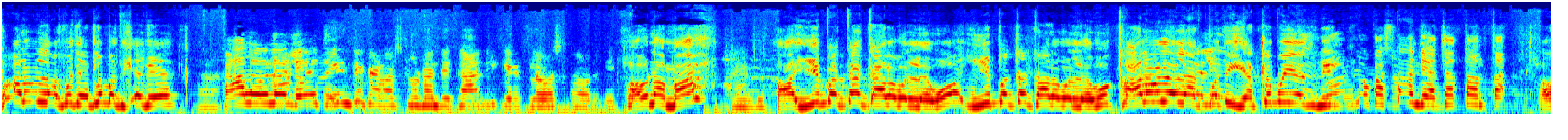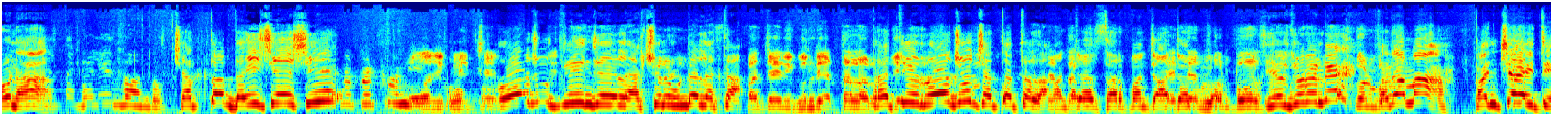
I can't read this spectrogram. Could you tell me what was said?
కాలువ లేకపోతే ఎట్లా బతికేది? కాలువలో లేదు. చూడండి గాలికి ఎట్లా వస్తుంది. అవునమ్మా? ఆ, ఈ పక్క కాలువలు లేవు ఈ పక్క కాలువలు లేవు కాలువలే లేకపోతే ఎట్లా పోయేది వస్తుంది చెత్త అంతా. అవునా? చెత్త దయచేసి రోజు క్లీన్ చేయాలి. యాక్చువల్లీ ఉండే లెక్క. ప్రతి రోజు? చెత్త ఎత్తాల. సర్పంచ్ ఇది చూడండి. అదమ్మా పంచాయతీ ఏది?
